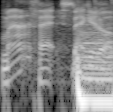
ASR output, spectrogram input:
My facts. Back it up,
